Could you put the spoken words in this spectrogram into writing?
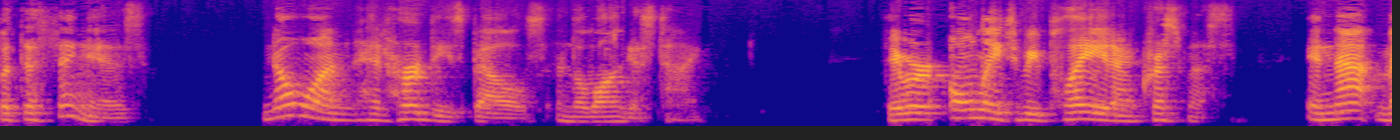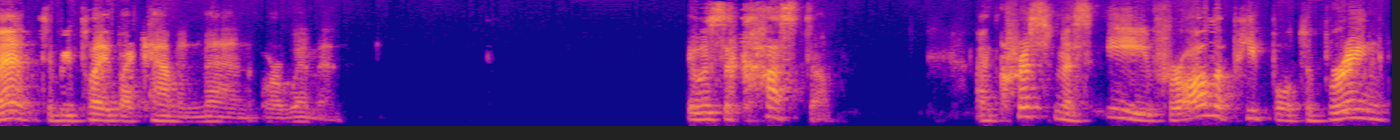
But the thing is, no one had heard these bells in the longest time. They were only to be played on Christmas and not meant to be played by common men or women. It was the custom on Christmas Eve for all the people to bring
